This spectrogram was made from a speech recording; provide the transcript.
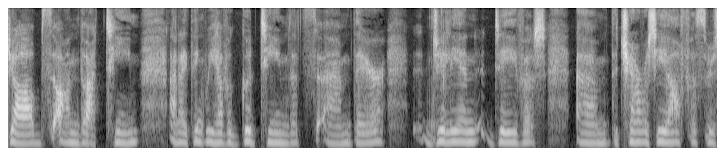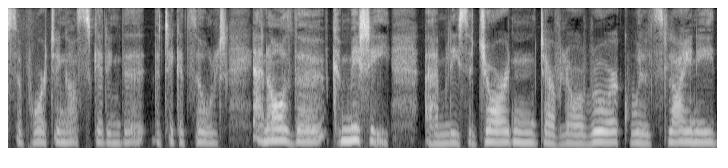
jobs on that team. And I think we have a good team that's um, there. Gillian, David, um, the charity officers supporting us getting the, the tickets sold, and all the committee um, Lisa Jordan, Dervla O'Rourke, Will Sliney,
